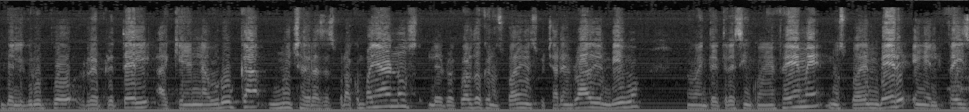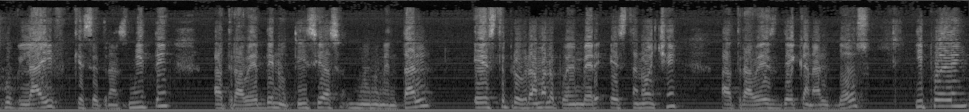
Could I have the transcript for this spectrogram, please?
del grupo Repretel aquí en La Uruca. Muchas gracias por acompañarnos. Les recuerdo que nos pueden escuchar en radio en vivo 93.5 FM. Nos pueden ver en el Facebook Live que se transmite a través de Noticias Monumental. Este programa lo pueden ver esta noche a través de Canal 2 y pueden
